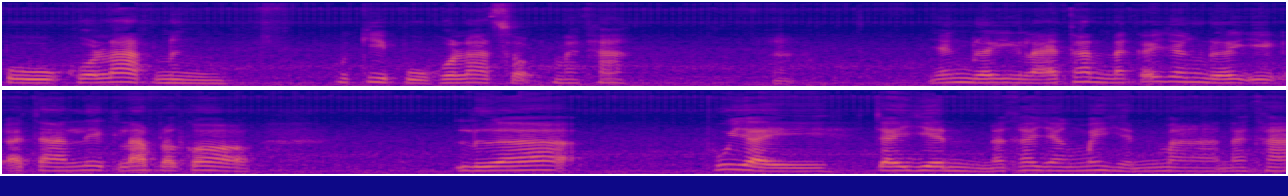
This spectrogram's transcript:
ปูโคราชหนึ่ง เมื่อกี้ปู่โคราชสองนะคะอะยังเหลืออีกหลายท่านนะก็ยังเหลืออีกอาจารย์เลขลับ แล้วก็เหลือผู้ใหญ่ใจเย็นนะคะ ยังไม่เห็นมานะคะ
